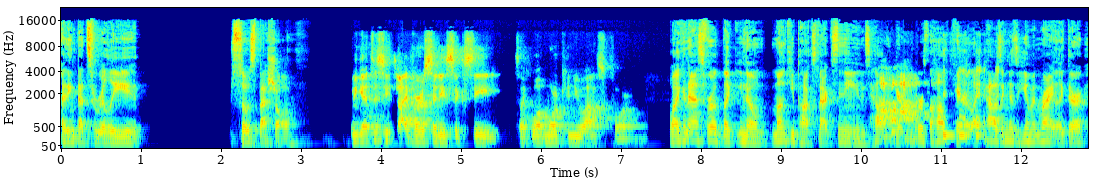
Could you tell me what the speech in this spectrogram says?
I think that's really so special. We get to see diversity succeed. It's like, what more can you ask for? Well, I can ask for like, you know, monkeypox vaccines, healthcare, universal healthcare, like housing is a human right. Like there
